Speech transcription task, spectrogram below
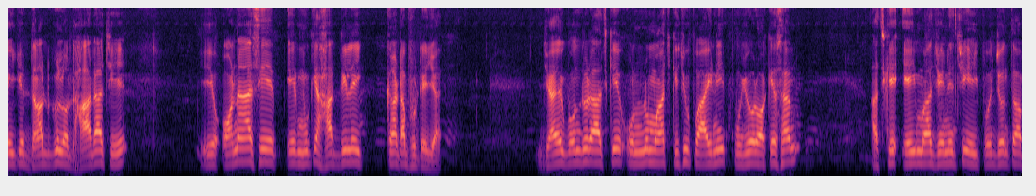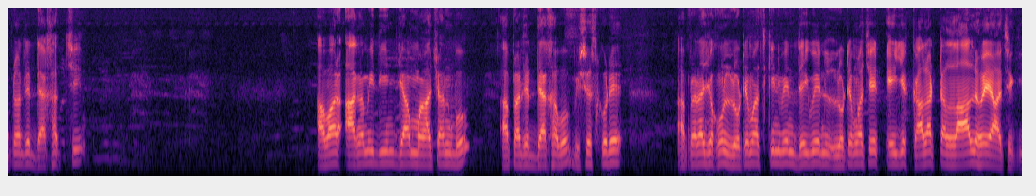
এই যে দাঁতগুলো, ধার আছে, এ অনায়াসে এর মুখে হাত দিলেই কাঁটা ফুটে যায়। যাই হোক বন্ধুরা, আজকে অন্য মাছ কিছু পাইনি, পুজোর অকেশান। আজকে এই মাছ এনেছি, এই পর্যন্ত আপনাদের দেখাচ্ছি। আবার আগামী দিন যা মাছ আনব, আপনাদের দেখাবো। বিশেষ করে আপনারা যখন লোটে মাছ কিনবেন, দেখবেন লোটে মাছের এই যে কালারটা লাল হয়ে আছে কি,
